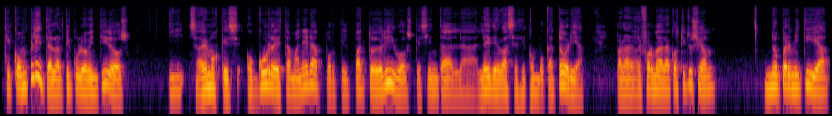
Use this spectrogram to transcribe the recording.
que completa el artículo 22, y sabemos que ocurre de esta manera porque el Pacto de Olivos, que sienta la ley de bases de convocatoria para la reforma de la Constitución, no permitía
